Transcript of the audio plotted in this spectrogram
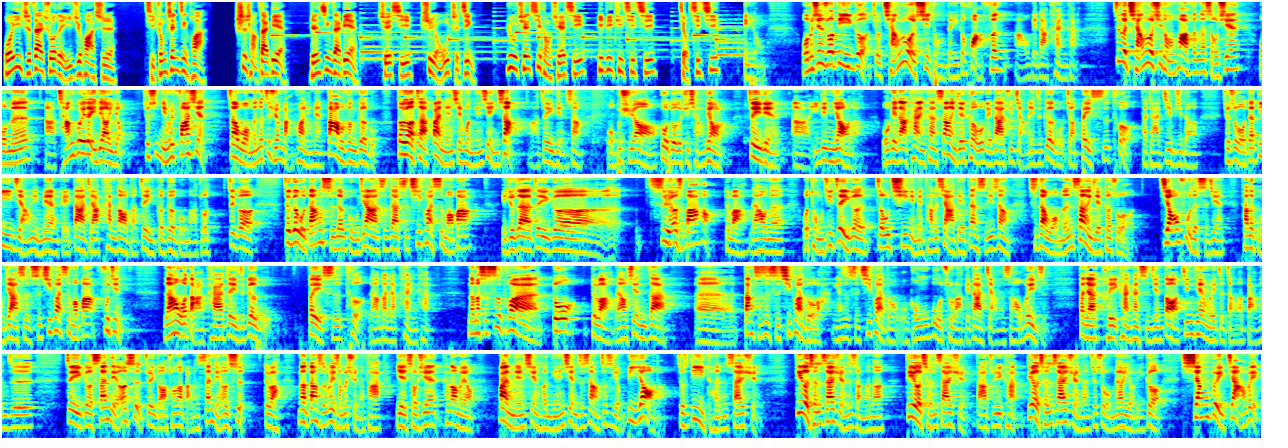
我一直在说的一句话是：起终身进化，市场在变，人性在变，学习是永无止境。入圈系统学习 B B T 七七九七七内容。我们先说第一个，就强弱系统的一个划分啊，我给大家看一看这个强弱系统的划分呢。首先，我们啊常规的一定要有，就是你会发现在我们的自选板块里面，大部分个股都要在半年线或年线以上啊，这一点上我不需要过多的去强调了。这一点啊，一定要的。我给大家看一看上一节课我给大家去讲了一只个股叫贝斯特，大家还记不记得？就是我在第一讲里面给大家看到的这一个个股嘛。昨这个这个股当时的股价是在十七块四毛八，也就在这个四月二十八号，对吧？然后呢，我统计这一个周期里面它的下跌，但实际上是在我们上一节课所交付的时间，它的股价是十七块四毛八附近。然后我打开这一只个股，贝斯特，然后大家看一看，那么十四块多，对吧？然后现在，呃，当时是十七块多吧，应该是十七块多。我公布出来给大家讲的时候，位置大家可以看看时间，到今天为止涨了百分之这一个三点二四，最高冲到百分之三点二四，对吧？那当时为什么选了它？也首先看到没有，半年线和年线之上，这是有必要的，这是第一层筛选。第二层筛选是什么呢？第二层筛选，大家注意看，第二层筛选呢，就是我们要有一个相对价位，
